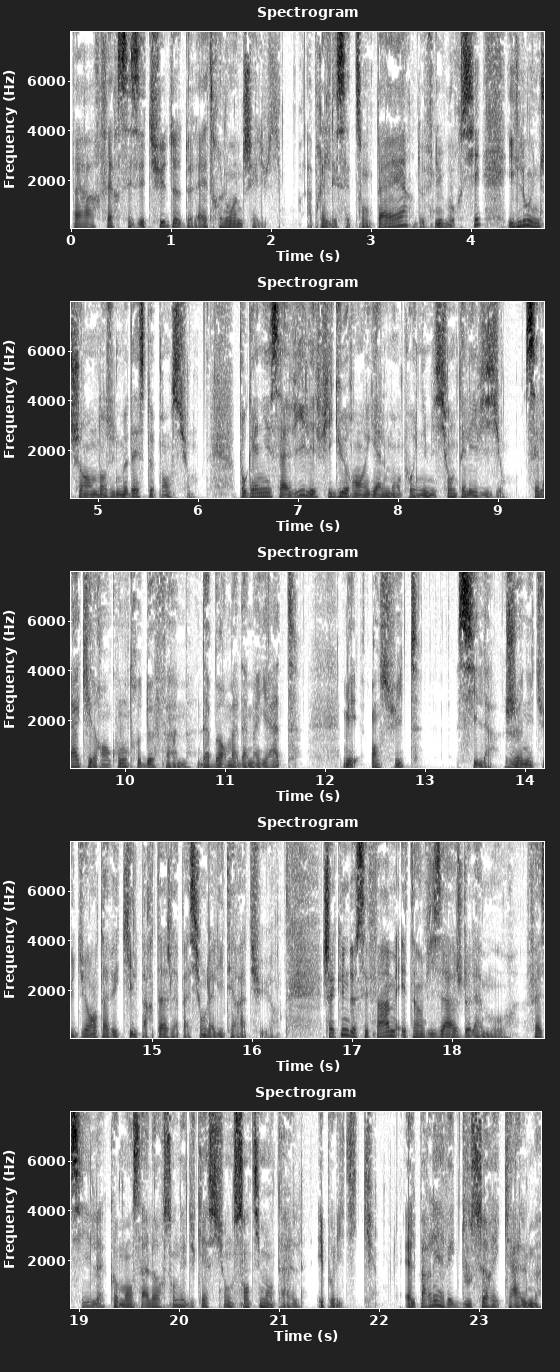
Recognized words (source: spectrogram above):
part faire ses études de la lettre loin de chez lui. Après le décès de son père, devenu boursier, il loue une chambre dans une modeste pension. Pour gagner sa vie, il est figurant également pour une émission de télévision. C'est là qu'il rencontre deux femmes. D'abord Madame Hayat, mais ensuite Silla, jeune étudiante avec qui il partage la passion de la littérature. Chacune de ces femmes est un visage de l'amour. Facile commence alors son éducation sentimentale et politique. Elle parlait avec douceur et calme,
